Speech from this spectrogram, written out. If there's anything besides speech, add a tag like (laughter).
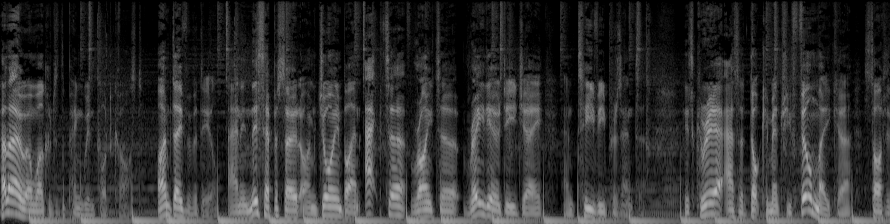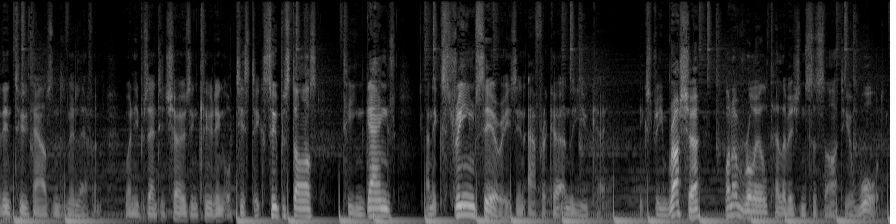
Hello and welcome to the Penguin Podcast. I'm David Baddiel, and in this episode, I'm joined by an actor, writer, radio DJ, and TV presenter. His career as a documentary filmmaker started in 2011 when he presented shows including Autistic Superstars, Teen Gangs, and Extreme Series in Africa and the UK. Extreme Russia won a Royal Television Society award.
